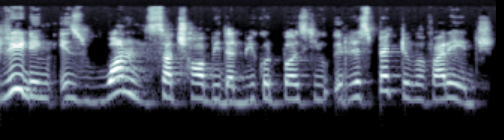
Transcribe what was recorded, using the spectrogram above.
Reading is one such hobby that we could pursue irrespective of our age.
